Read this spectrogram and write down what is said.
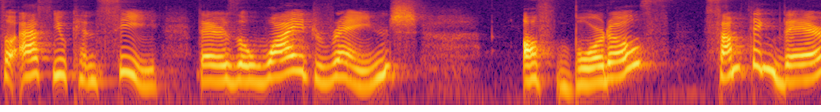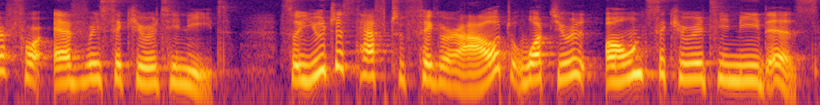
So as you can see, there is a wide range of Bordeaux, something there for every security need. So you just have to figure out what your own security need is.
